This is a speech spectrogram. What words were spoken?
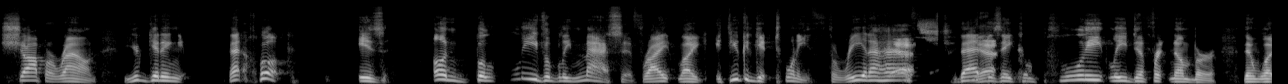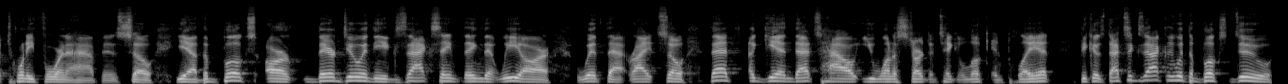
Shop around. You're getting that hook is unbelievably massive, right? Like if you could get 23 and a half, yes. that yes. is a completely different number than what 24 and a half is. So, yeah, the books are they're doing the exact same thing that we are with that, right? So, that's again, that's how you want to start to take a look and play it because that's exactly what the books do.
